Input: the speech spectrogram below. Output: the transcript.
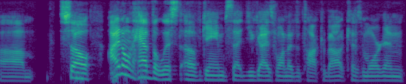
Um, so I don't have the list of games that you guys wanted to talk about because Morgan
